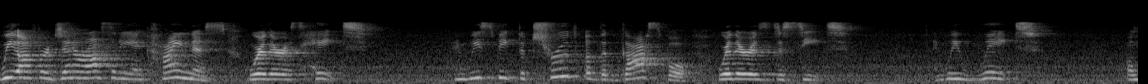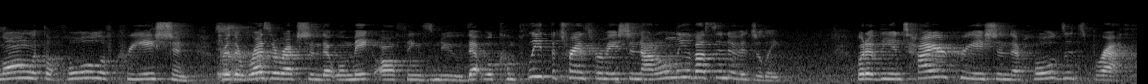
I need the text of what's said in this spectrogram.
We offer generosity and kindness where there is hate. And we speak the truth of the gospel where there is deceit. And we wait, along with the whole of creation, for the resurrection that will make all things new, that will complete the transformation not only of us individually but of the entire creation that holds its breath,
